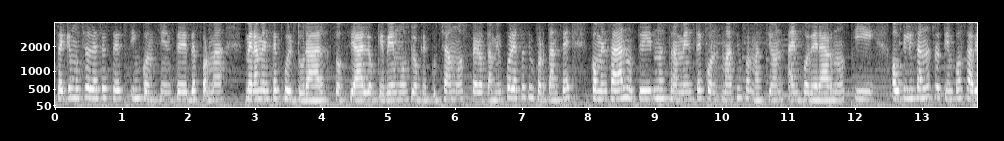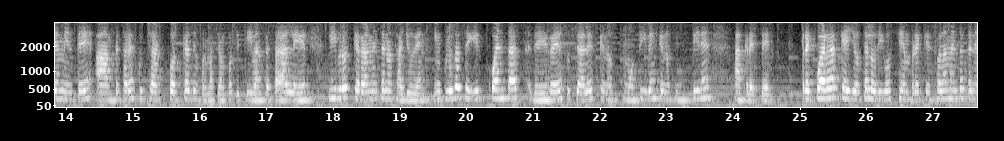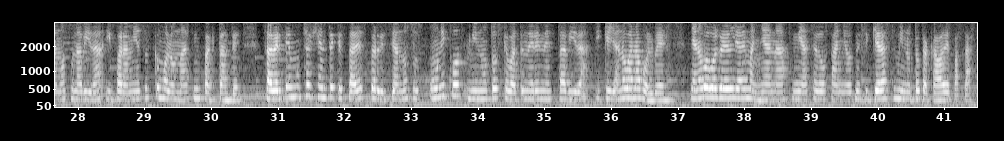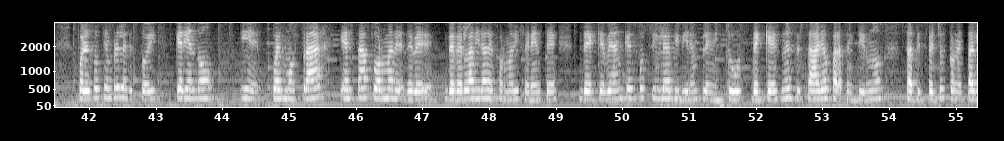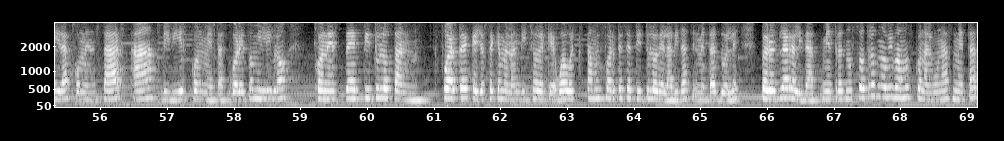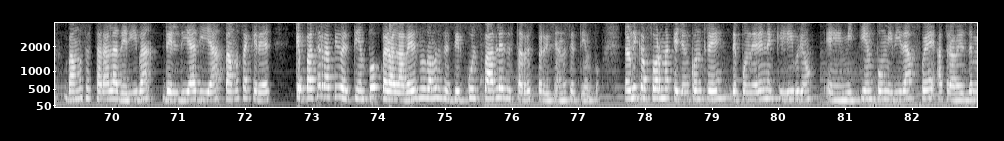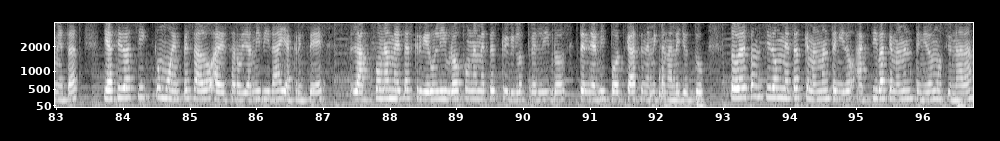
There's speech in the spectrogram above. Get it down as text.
Sé que muchas veces es inconsciente, es de forma meramente cultural, social, lo que vemos, lo que escuchamos, pero también por eso es importante comenzar a nutrir nuestra mente con más información, a empoderarnos y a utilizar nuestro tiempo sabiamente, a empezar a escuchar podcasts de información positiva, empezar a leer libros que realmente nos ayuden, incluso a seguir cuentas de redes sociales que nos motiven, que nos inspiren a crecer. Recuerda que yo te lo digo siempre, que solamente tenemos una vida y para mí eso es como lo más impactante. Saber que hay mucha gente que está desperdiciando sus únicos minutos que va a tener en esta vida y que ya no van a volver. Ya no va a volver el día de mañana, ni hace dos años, ni siquiera este minuto que acaba de pasar. Por eso siempre les estoy queriendo y pues mostrar esta forma de, de, ver la vida de forma diferente, de que vean que es posible vivir en plenitud, de que es necesario para sentirnos satisfechos con esta vida comenzar a vivir con metas. Por eso mi libro con este título tan fuerte que yo sé que me lo han dicho de que wow, es que está muy fuerte ese título de la vida sin metas duele, pero es la realidad. Mientras nosotros no vivamos con algunas metas, vamos a estar a la deriva del día a día, vamos a querer que pase rápido el tiempo, pero a la vez nos vamos a sentir culpables de estar desperdiciando ese tiempo. La única forma que yo encontré de poner en equilibrio eh, mi tiempo, mi vida, fue a través de metas y ha sido así como he empezado a desarrollar mi vida y a crecer. La, fue una meta escribir un libro, fue una meta escribir los tres libros, tener mi podcast, tener mi canal de YouTube. Todo esto han sido metas que me han mantenido activa, que me han mantenido emocionada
